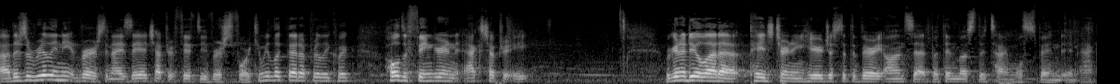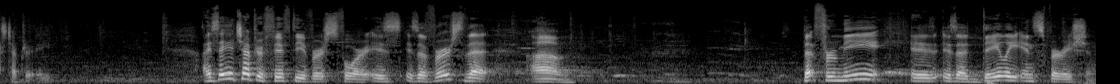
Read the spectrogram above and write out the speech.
Uh, there's a really neat verse in Isaiah chapter 50, verse 4. Can we look that up really quick? Hold a finger in Acts chapter 8. We're going to do a lot of page turning here just at the very onset, but then most of the time we'll spend in Acts chapter 8. Isaiah chapter 50, verse 4, is, is a verse that, um, that for me is, is a daily inspiration.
